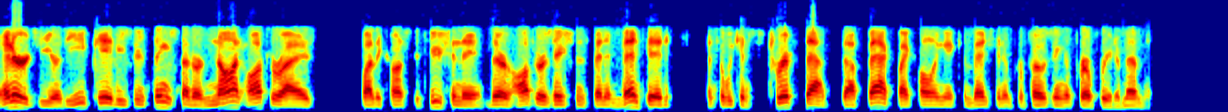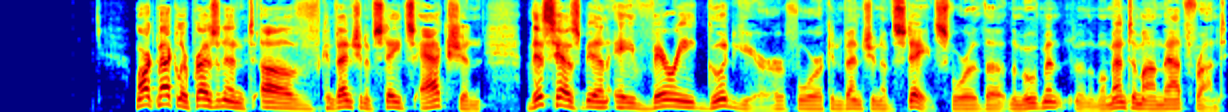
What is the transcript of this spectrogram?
Energy or the EPA. These are things that are not authorized by the Constitution. They, their authorization has been invented, and so we can strip that stuff back by calling a convention and proposing appropriate amendments. Mark Meckler, president of Convention of States Action. This has been a very good year for Convention of States, for the, the movement, the momentum on that front.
